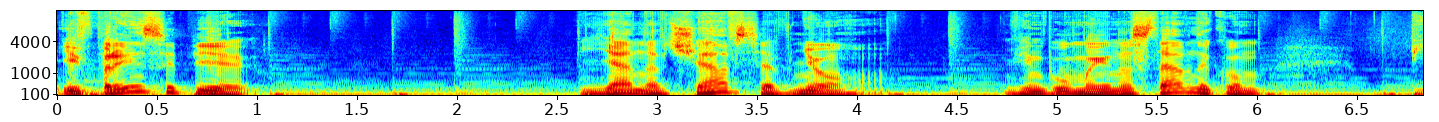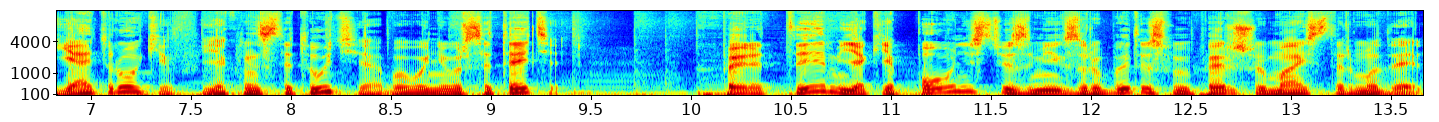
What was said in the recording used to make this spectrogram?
І в принципі, я навчався в нього. Він був моїм наставником 5 років, як в інституті або в університеті перед тим, як я повністю зміг зробити свою першу майстер-модель.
